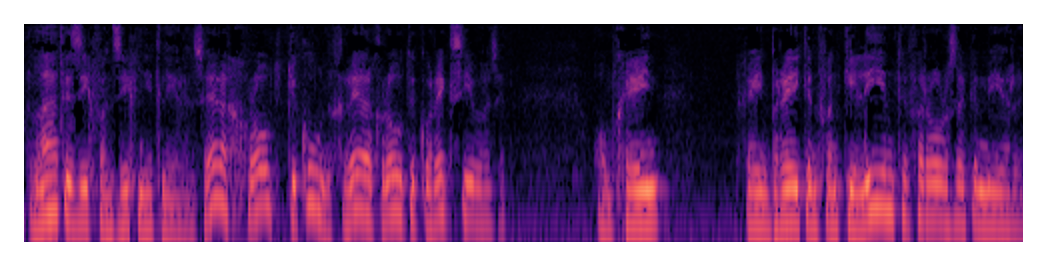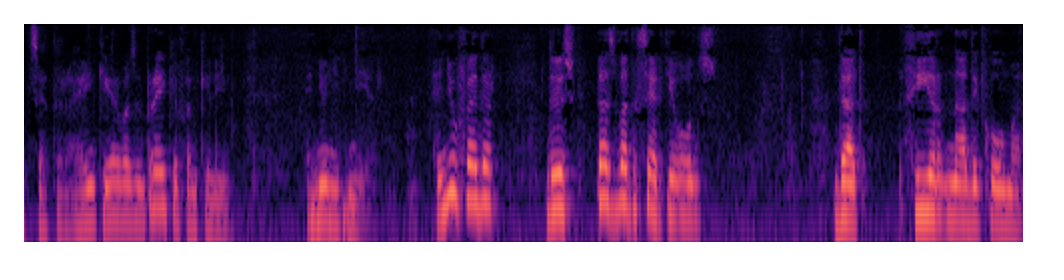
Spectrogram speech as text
laten zich van zich niet leren. Zeer erg groot tikkun, zeer grote correctie was het om geen, geen breken van kilim te veroorzaken meer, etc. Eén keer was het breken van kilim. En nu niet meer. En nu verder, dus dat is wat zegt hij ons, dat vier na de koma,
